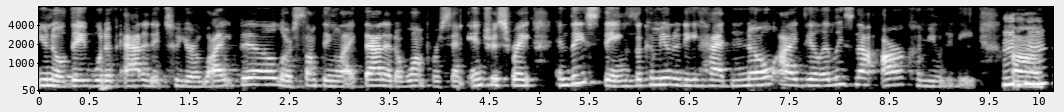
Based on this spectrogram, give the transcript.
you know, they would have added it to your light bill or something like that at a 1% interest rate. And these things, the community had no idea, at least not our community. Mm-hmm. Um,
